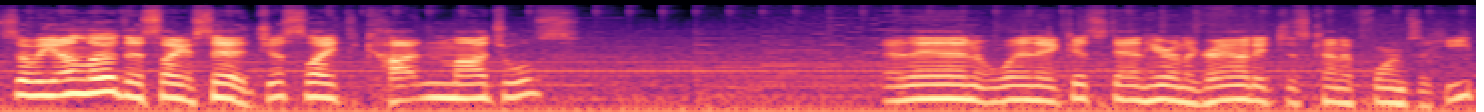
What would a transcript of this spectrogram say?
So we unload this, like I said, just like the cotton modules. And then when it gets down here on the ground, it just kind of forms a heap.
